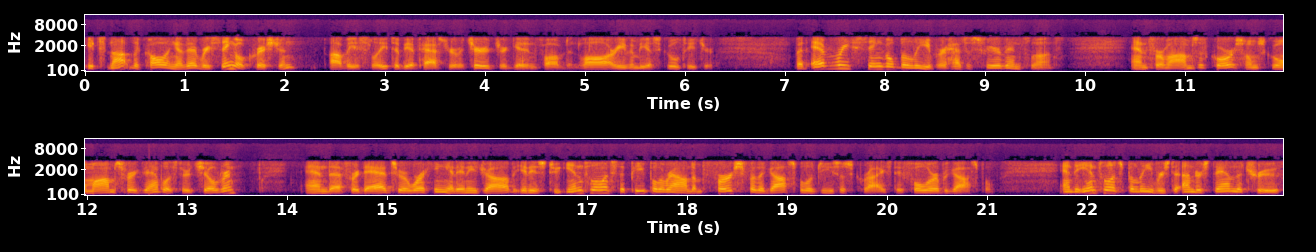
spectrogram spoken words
It's not the calling of every single Christian, obviously, to be a pastor of a church or get involved in law or even be a school teacher. But every single believer has a sphere of influence. And for moms, of course, homeschool moms, for example, it's their children and uh, for dads who are working at any job, it is to influence the people around them first for the gospel of Jesus Christ, a full herb gospel, and to influence believers to understand the truth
